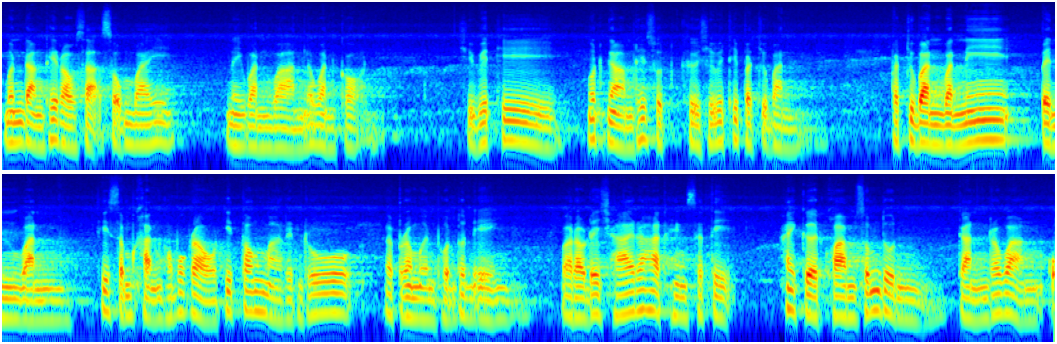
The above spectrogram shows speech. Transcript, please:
เหมือนดังที่เราสะสมไว้ในวันวานและวันก่อน ชีวิตที่งดงามที่สุดคือชีวิตที่ปัจจุบัน ปัจจุบันวันนี้เป็นวันที่สำคัญของพวกเราที่ต้องมาเรียนรู้และประเมินผลตนเอง ว่าเราได้ใช้รหัสแห่งสติให้เกิดความสมดุล กันระหว่าง O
